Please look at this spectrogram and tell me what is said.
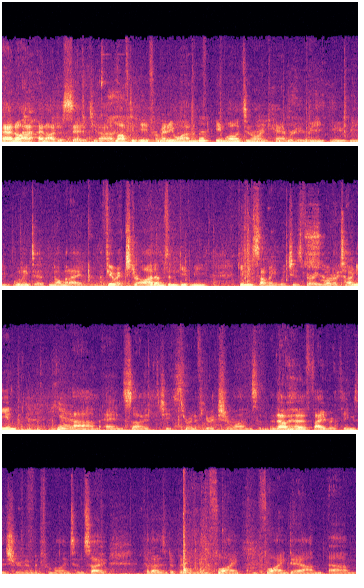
and I and I just said you know I'd love to hear from anyone in Wellington or in Canberra who'd be who'd be willing to nominate a few extra items and give me give me something which is very Wellingtonian. Yeah. Um, and so she threw in a few extra ones, and they were her favourite things that she remembered from Wellington. So, for those that have been flying flying down, um,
